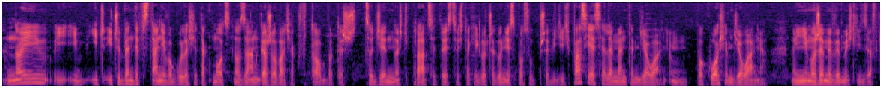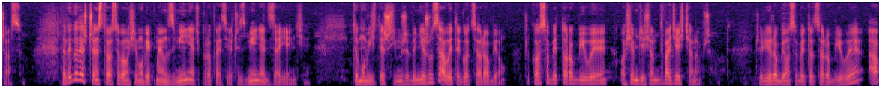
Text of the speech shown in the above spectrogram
no i, i, i, i, czy będę w stanie w ogóle się tak mocno zaangażować jak w to, bo też codzienność pracy to jest coś takiego, czego nie sposób przewidzieć. Pasja jest elementem działania, mm, pokłosiem działania. No i nie możemy wymyślić zawczasu. Dlatego też często osobom się mówi, jak mają zmieniać profesję, czy zmieniać zajęcie, to mówić też im, żeby nie rzucały tego, co robią, tylko sobie to robiły 80-20 na przykład. Czyli robią sobie to, co robiły, a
